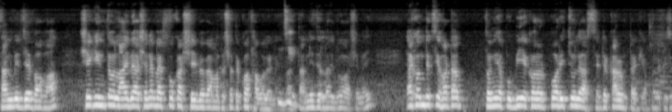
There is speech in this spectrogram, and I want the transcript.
সানবির যে বাবা সে কিন্তু লাইভে আসে না বা প্রকাশ সেইভাবে আমাদের সাথে কথা বলে না। তার নিজের লাইভেও আসে নাই। এখন দেখছি হঠাৎ বিয়ে করার পরই চলে আসছে এটার কারণটা কি? আপনারা কিছু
